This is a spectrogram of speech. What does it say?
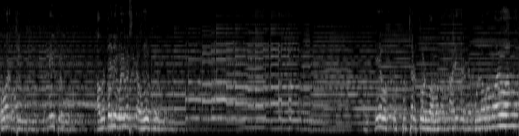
ઓર જેવું છે. નહીં પ્રભુ. આ બધાની વ્યવસ્થા હું કરું છું. એ વખતે પથ્થર તોડવા માટે કારીગરને બોલાવવામાં આવ્યા.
